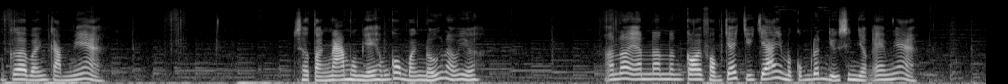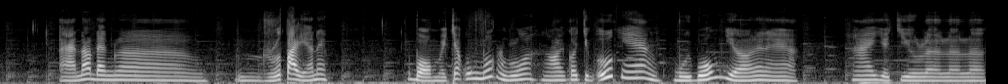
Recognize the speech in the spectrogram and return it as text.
ok bạn cầm nha. Sao toàn nam không vậy? Không có một bạn nữ nào vậy? Anh ơi anh, anh, anh coi phòng cháy chữa cháy nhưng mà cũng đến dự sinh nhật em nha. À nó đang uh, rửa tay hả anh em? Cái bồn này chắc uống nước được luôn á. Rồi coi chừng ướt nha. 14 giờ đây nè. 2 giờ chiều là, là, là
